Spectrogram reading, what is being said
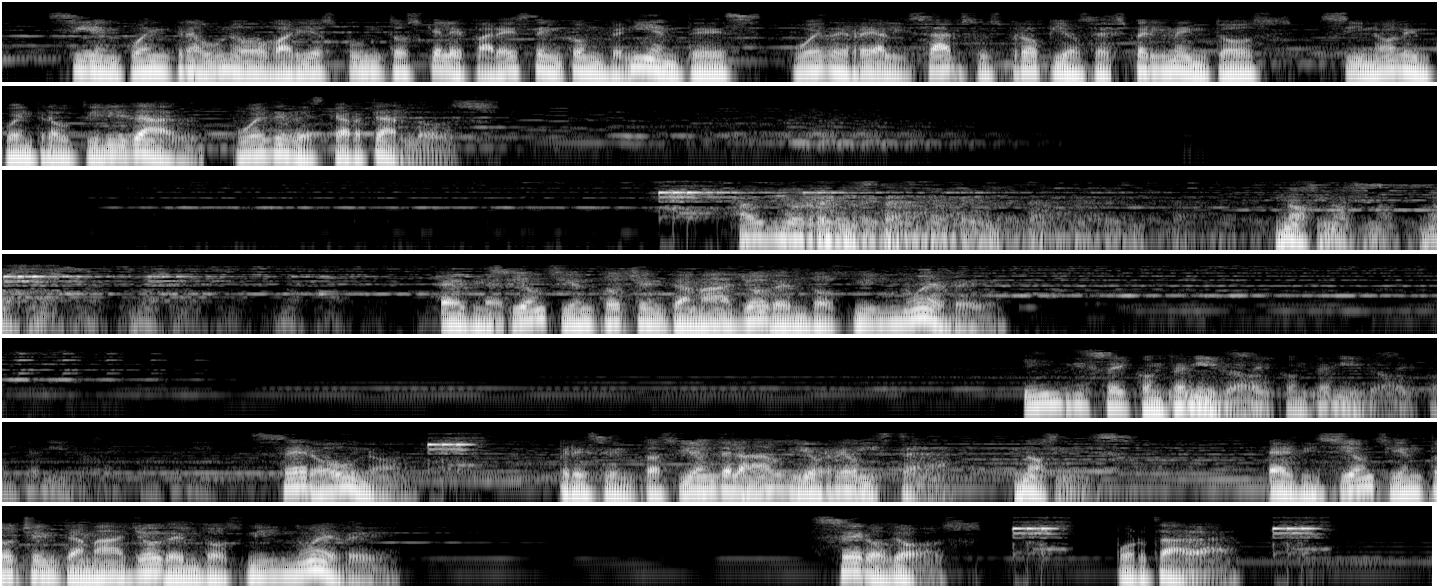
Si encuentra uno o varios puntos que le parecen convenientes, puede realizar sus propios experimentos, si no le encuentra utilidad, puede descartarlos. Audio revista. No, no, no, Edición 180 mayo del 2009. Índice y contenido. 01. Presentación de la audio revista. Gnosis. Edición 180 mayo del 2009. 02. Portada.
